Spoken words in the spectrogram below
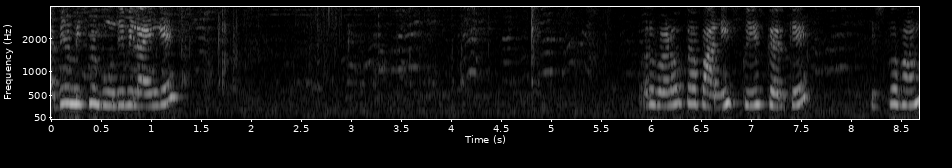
अभी हम इसमें बूंदी मिलाएँगे। और बड़ों का पानी स्क्वीज करके इसको हम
